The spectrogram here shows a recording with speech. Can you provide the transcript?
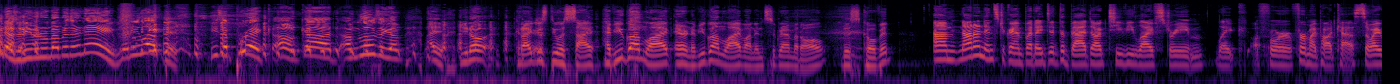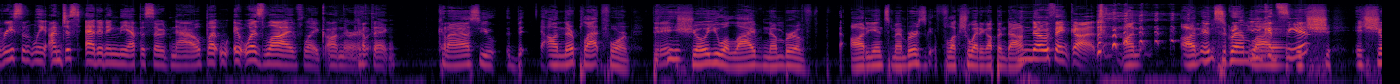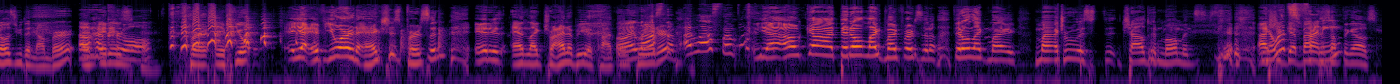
doesn't even remember their names, and he loved it. He's a prick. Oh God, I'm losing him. I, you know, can I just do a side? Have you gone live, Erin? Have you gone live on Instagram at all this COVID? Um, not on Instagram, but I did the Bad Dog TV live stream like for for my podcast. So I recently, I'm just editing the episode now, but it was live like on their thing. Can I ask you th- on their platform? Did it show you a live number of audience members fluctuating up and down? No, thank God. on on Instagram You Live, can see it? sh- it shows you the number. Oh, and how it is cruel. for if you. Yeah, if you are an anxious person, it is and like trying to be a content oh, I lost them. I lost them. Yeah. Oh God, they don't like my personal. They don't like my my truest childhood moments. I know should get back funny? to something else.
